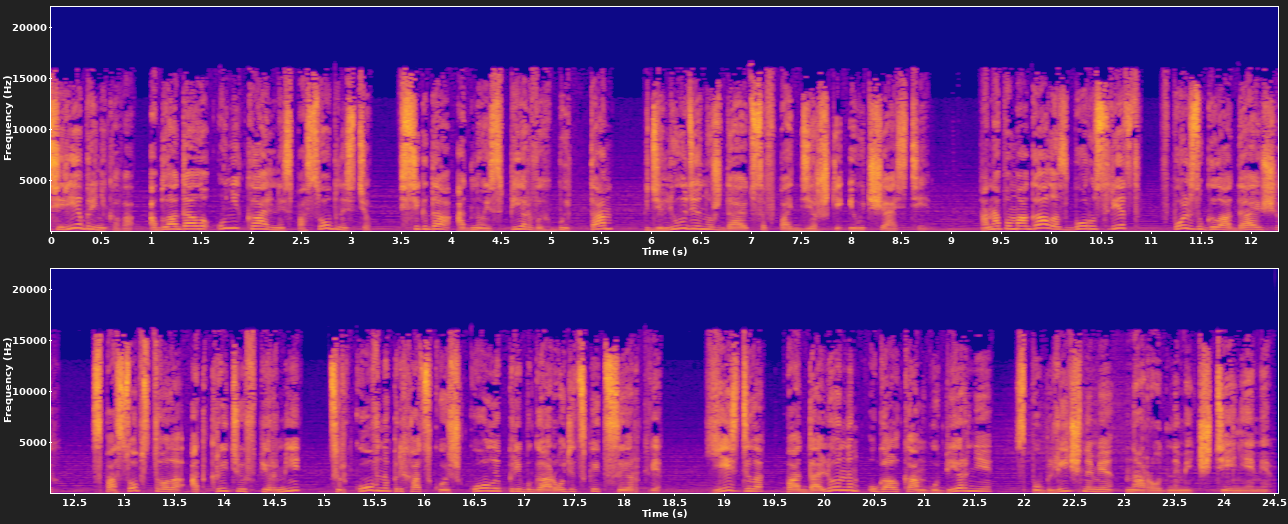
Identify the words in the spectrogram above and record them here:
Серебренникова обладала уникальной способностью всегда одной из первых быть там, где люди нуждаются в поддержке и участии. Она помогала сбору средств в пользу голодающих, способствовала открытию в Перми церковно-приходской школы при Богородицкой церкви, ездила по отдаленным уголкам губернии с публичными народными чтениями.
